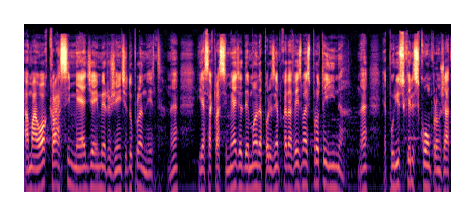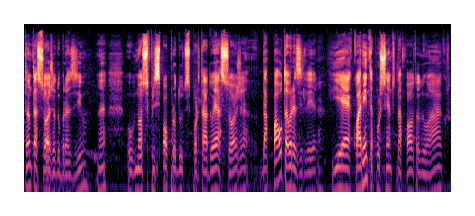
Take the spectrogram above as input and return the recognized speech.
a maior classe média emergente do planeta. Né? E essa classe média demanda, por exemplo, cada vez mais proteína. Né? É por isso que eles compram já tanta soja do Brasil. Né? O nosso principal produto exportado é a soja da pauta brasileira e é 40% da pauta do agro.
